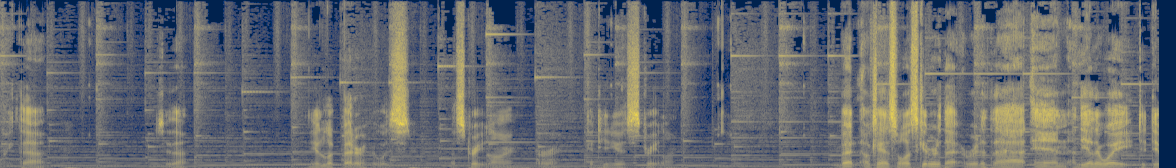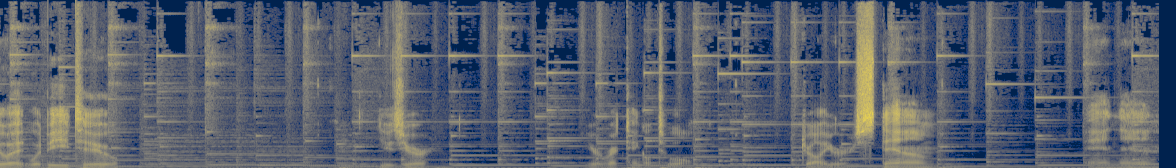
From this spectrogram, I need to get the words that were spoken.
like that. See that? It'd look better if it was a straight line or a continuous straight line. But okay, so let's get rid of that. Rid of that, and the other way to do it would be to use your your rectangle tool. Draw your stem, and then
